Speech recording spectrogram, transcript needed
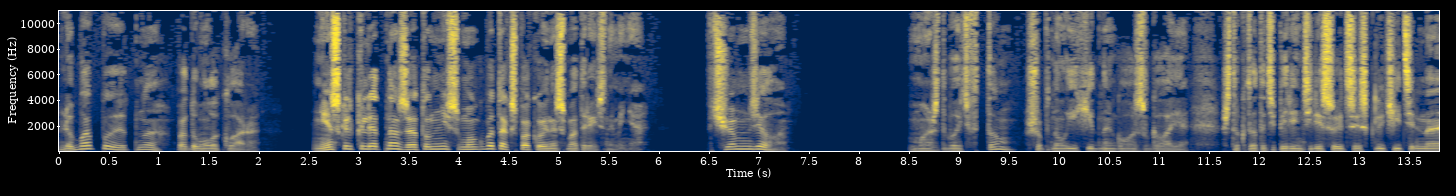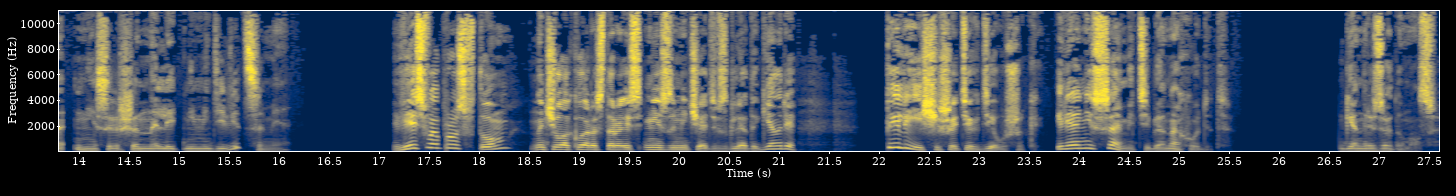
«Любопытно», — подумала Клара. «Несколько лет назад он не смог бы так спокойно смотреть на меня. В чем дело?» «Может быть, в том, — шепнул ехидный голос в голове, — что кто-то теперь интересуется исключительно несовершеннолетними девицами?» «Весь вопрос в том, — начала Клара, стараясь не замечать взгляда Генри, — ты ли ищешь этих девушек, или они сами тебя находят?» Генри задумался.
